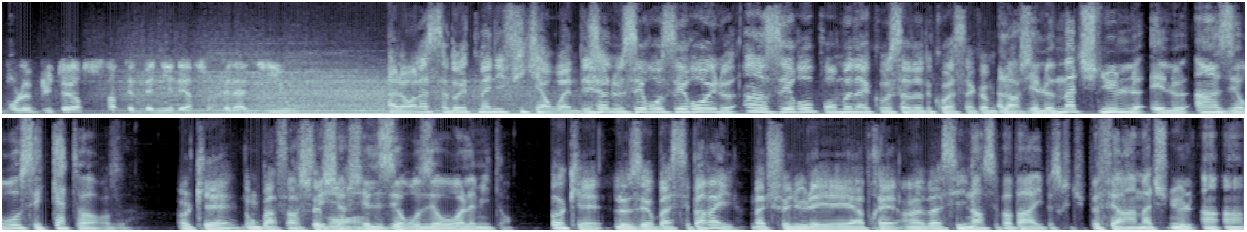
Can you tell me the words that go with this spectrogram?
pour le buteur, ce sera peut-être Ben Yedder sur penalty. Ou... Alors là, ça doit être magnifique, Erwan. Déjà, le 0-0 et le 1-0 pour Monaco, ça donne quoi, ça, comme Alors j'ai le match nul et le 1-0, c'est 14. Ok, donc bah Alors, je vais forcément. chercher le 0-0 à la mi-temps. Ok, le 0, bah c'est pareil. Match nul et après, un, bah si. Non, c'est pas pareil, parce que tu peux faire un match nul 1-1.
